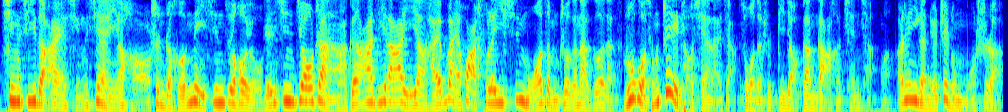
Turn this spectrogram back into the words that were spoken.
清晰的爱情线也好，甚至和内心最后有人心交战啊，跟阿基拉一样，还外化出来一心魔，怎么这个那个的。如果从这条线来讲，做的是比较尴尬和牵强了。而且你感觉这种模式啊，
